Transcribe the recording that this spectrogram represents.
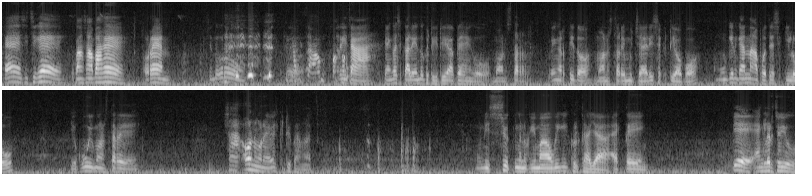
Kae siji kae, tukang sampah kae. Oren. Wis entuk urung? Tukang sampah. Rica, kae engko sekali entuk gede-gede abeh engko, monster. Kowe ngerti to, monster mujari segede apa? Mungkin kan abote sekilo. Ya kuwi monstere. Saon ngono wis gede banget. Muni shoot ngono ki mau iki gur gaya acting. Piye angler cuyu?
